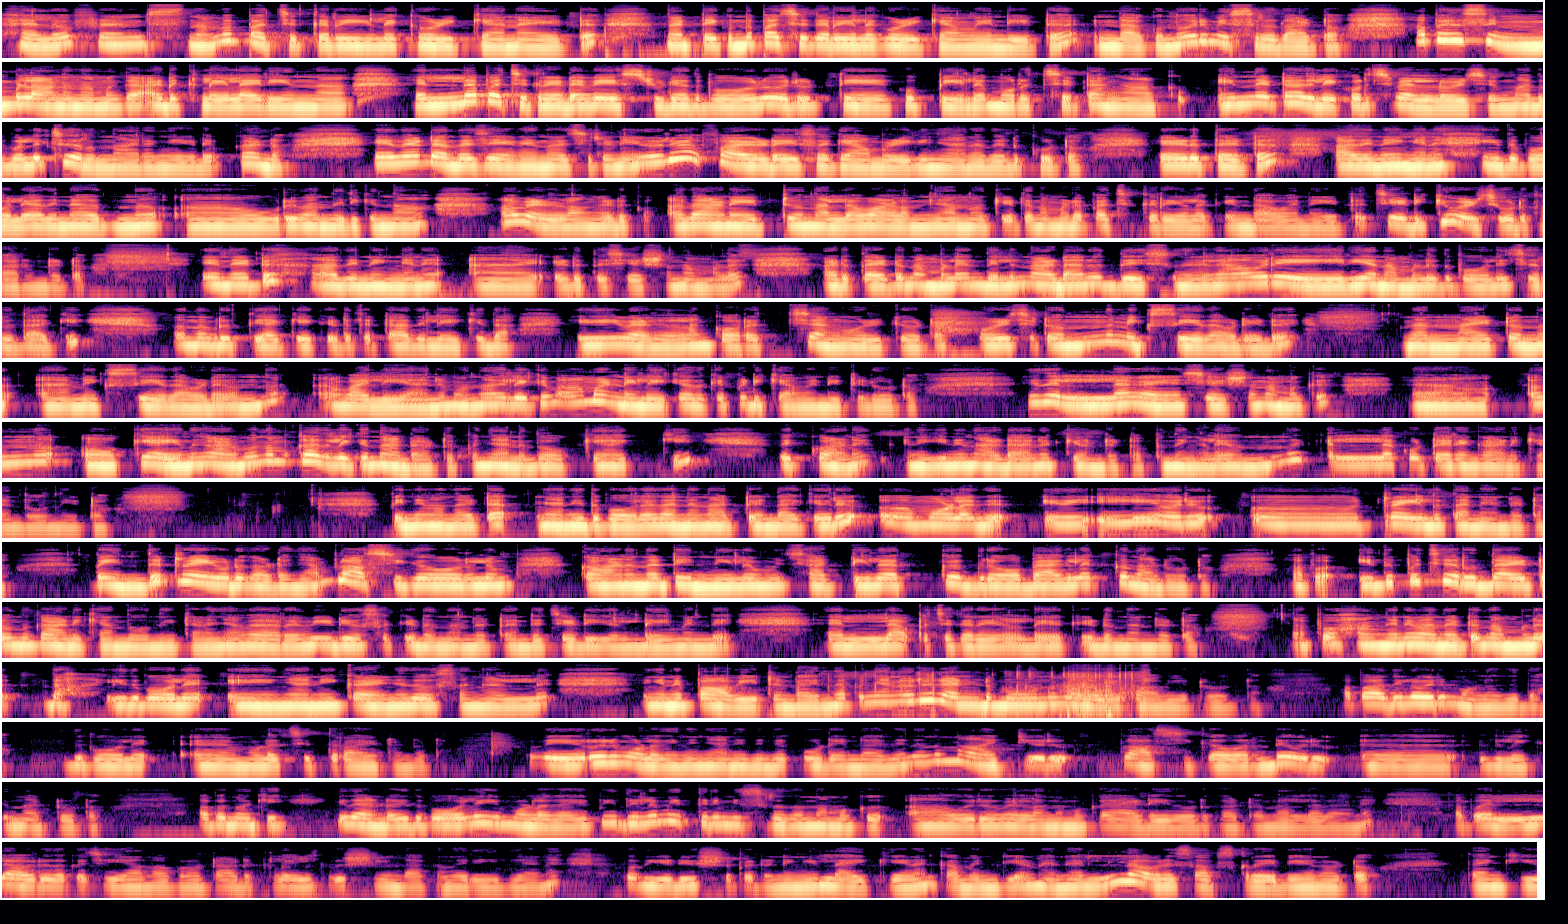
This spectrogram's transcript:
Hello friends നമ്മൾ പച്ചക്കറിയിലൊക്കെ ഒഴിക്കാനായിട്ട് നട്ടേക്കുന്ന പച്ചക്കറിയിലൊക്കെ ഒഴിക്കാൻ വേണ്ടിയിട്ട് ഉണ്ടാക്കുന്ന ഒരു മിശ്രിതം കേട്ടോ അപ്പോൾ ഇത് സിമ്പിളാണ് നമുക്ക് അടുക്കളയിൽ അരിയുന്ന എല്ലാ പച്ചക്കറിയുടെ വേസ്റ്റ് കൂടി അതുപോലെ ഒരു കുപ്പിയിൽ മുറിച്ചിട്ട് അങ്ങ് ആക്കും. എന്നിട്ട് അതിലേക്ക് കുറച്ച് വെള്ളം ഒഴിച്ചും അതുപോലെ ചെറുനാരങ്ങ ഇടും. കണ്ടോ? എന്നിട്ട് എന്താ ചെയ്യണമെന്ന് വെച്ചിട്ടുണ്ടെങ്കിൽ ഒരു ഫൈവ് ഡേയ്സ് ഒക്കെ ആകുമ്പോഴേക്കും ഞാനത് എടുക്കും കേട്ടോ. എടുത്തിട്ട് അതിനെ ഇങ്ങനെ ഇതുപോലെ അതിനകത്ത് നിന്ന് ഊറി വന്നിരിക്കുന്ന ആ വെള്ളം അങ്ങ് എടുക്കും. അതാണ് ഏറ്റവും നല്ല വളം ഞാൻ നോക്കിയിട്ട് നമ്മുടെ പച്ചക്കറികളൊക്കെ ഉണ്ടാവാനായിട്ട്. ചെടിക്ക് ഒഴിച്ചു കൊടുക്കാറുണ്ട് കേട്ടോ എന്നിട്ട് അതിനിങ്ങനെ എടുത്ത ശേഷം നമ്മൾ അടുത്തായിട്ട് നമ്മൾ എന്തെങ്കിലും നടാൻ ഉദ്ദേശിക്കുന്നില്ല ആ ഒരു ഏരിയ നമ്മൾ ഇതുപോലെ ചെറുതാക്കി ഒന്ന് വൃത്തിയാക്കിയൊക്കെ എടുത്തിട്ട് അതിലേക്ക് ഇതാ ഈ വെള്ളം കുറച്ച് അങ്ങ് ഒഴിക്കും കേട്ടോ ഒഴിച്ചിട്ട് ഒന്ന് മിക്സ് ചെയ്ത് അവിടെ ഇടുക നന്നായിട്ടൊന്ന് മിക്സ് ചെയ്ത് അവിടെ ഒന്ന് വലിയാനും ഒന്ന് അതിലേക്ക് ആ മണ്ണിലേക്ക് അതൊക്കെ പിടിക്കാൻ വേണ്ടിയിട്ട് ഇടും കേട്ടോ ഇതെല്ലാം കഴിഞ്ഞ ശേഷം നമുക്ക് ഒന്ന് ഓക്കെ ആയി എന്ന് കാണുമ്പോൾ നമുക്ക് അതിലേക്ക് നടാം കേട്ടോ അപ്പം ഞാനത് ഓക്കെ ആക്കി വെക്കുവാണ്. എനിക്കിനി നടാനൊക്കെ ഉണ്ട് കേട്ടോ അപ്പം നിങ്ങളെ ഒന്ന് എല്ലാ കൂട്ടുകാരെയും കാണിക്കാൻ തോന്നി കേട്ടോ പിന്നെ വന്നിട്ട് ഞാൻ ഇതുപോലെ തന്നെ നട്ടുണ്ടാക്കിയ ഒരു മുളക്. ഈ ഒരു ട്രെയിൽ തന്നെ ഉണ്ട് കേട്ടോ അപ്പോൾ എന്ത് ട്രേ കൊടുക്കാം കേട്ടോ ഞാൻ പ്ലാസ്റ്റിക് കവറിലും കാണുന്ന ടിന്നിലും ചട്ടിയിലൊക്കെ ഗ്രോ ബാഗിലൊക്കെ നടും കേട്ടോ അപ്പോൾ ഇതിപ്പോൾ ചെറുതായിട്ടൊന്ന് കാണിക്കാൻ തോന്നിയിട്ടാണ്. ഞാൻ വേറെ വീഡിയോസൊക്കെ ഇടുന്നുണ്ട് കേട്ടോ എന്റെ ചെടികളുടെയും എന്റെ എല്ലാ പച്ചക്കറികളുടെയും ഒക്കെ ഇടുന്നുണ്ട് കേട്ടോ അപ്പോൾ അങ്ങനെ വന്നിട്ട് നമ്മൾ ദാ ഇതുപോലെ ഞാൻ ഈ കഴിഞ്ഞ ദിവസങ്ങളിൽ ഇങ്ങനെ പാവിയിട്ടുണ്ടായിരുന്നു. അപ്പോൾ ഞാനൊരു രണ്ട് മൂന്ന് മുളകേ പാവിയിട്ടുള്ളൂ കേട്ടോ അപ്പോൾ അതിലൊരു മുളക് ഇതാ ഇതുപോലെ ഏഹ്, മുളച്ചിത്രമായിട്ടുണ്ട് കേട്ടോ അപ്പോൾ വേറൊരു മുളകിനെ ഞാൻ ഇതിന്റെ കൂടെ ഉണ്ടായിരുന്നു ഇതൊന്ന് മാറ്റി ഒരു പ്ലാസ്റ്റിക് കവറിന്റെ ഒരു ഇതിലേക്ക് നട്ടു കേട്ടോ അപ്പോൾ നോക്കി ഇതുണ്ടോ ഇതുപോലെ ഈ മുളകായി. അപ്പോൾ ഇതിലും ഇത്തിരി മിശ്രിതം നമുക്ക് ആ ഒരു വെള്ളം നമുക്ക് ആഡ് ചെയ്ത് കൊടുക്കാം കേട്ടോ നല്ലതാണ്. അപ്പോൾ എല്ലാവരും ഇതൊക്കെ ചെയ്യാൻ നോക്കണം കേട്ടോ അടുക്കളയിൽ കൃഷി ഉണ്ടാക്കുന്ന രീതിയാണ്. അപ്പോൾ വീഡിയോ ഇഷ്ടപ്പെട്ടിട്ടുണ്ടെങ്കിൽ ലൈക്ക് ചെയ്യണം കമന്റ് ചെയ്യണം എന്നെ എല്ലാവരും സബ്സ്ക്രൈബ് ചെയ്യണം കേട്ടോ താങ്ക്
